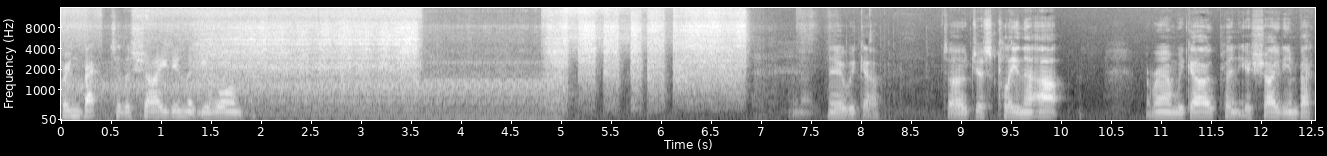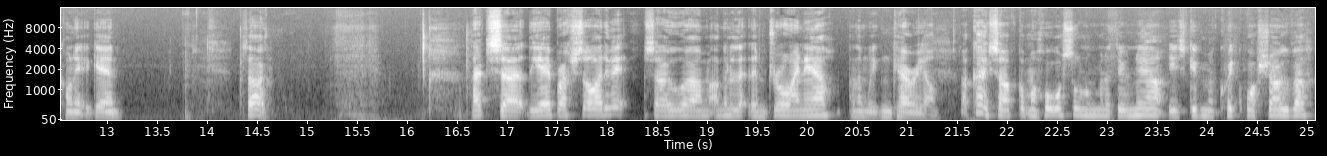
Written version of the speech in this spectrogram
Bring back to the shading that you want. There we go. So just clean that up. Around we go. Plenty of shading back on it again. So that's uh, the airbrush side of it. So um, I'm going to let them dry now and then we can carry on. Okay so I've got my horse. All I'm going to do now is give him a quick wash over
